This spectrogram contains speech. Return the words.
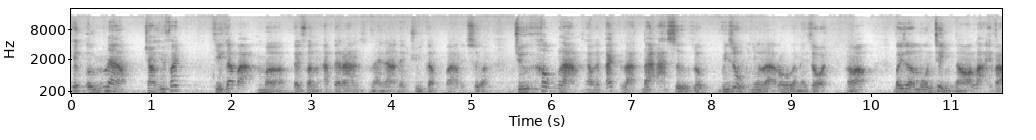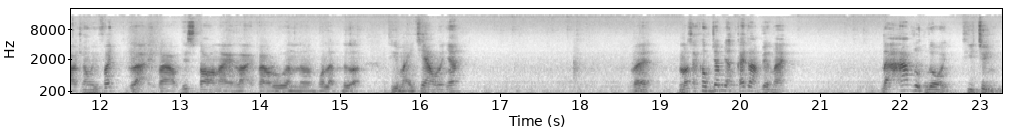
hiệu ứng nào trong effect thì các bạn mở cái phần appearance này ra để truy cập vào để sửa. Chứ không làm theo cái cách là đã sử dụng. Ví dụ như là Rogan này rồi đúng không? Bây giờ muốn chỉnh nó lại vào trong effect lại vào distort này lại vào ruin một lần nữa thì máy treo đấy nhá. Đấy nó sẽ không chấp nhận cách làm việc này. Đã áp dụng rồi thì chỉnh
